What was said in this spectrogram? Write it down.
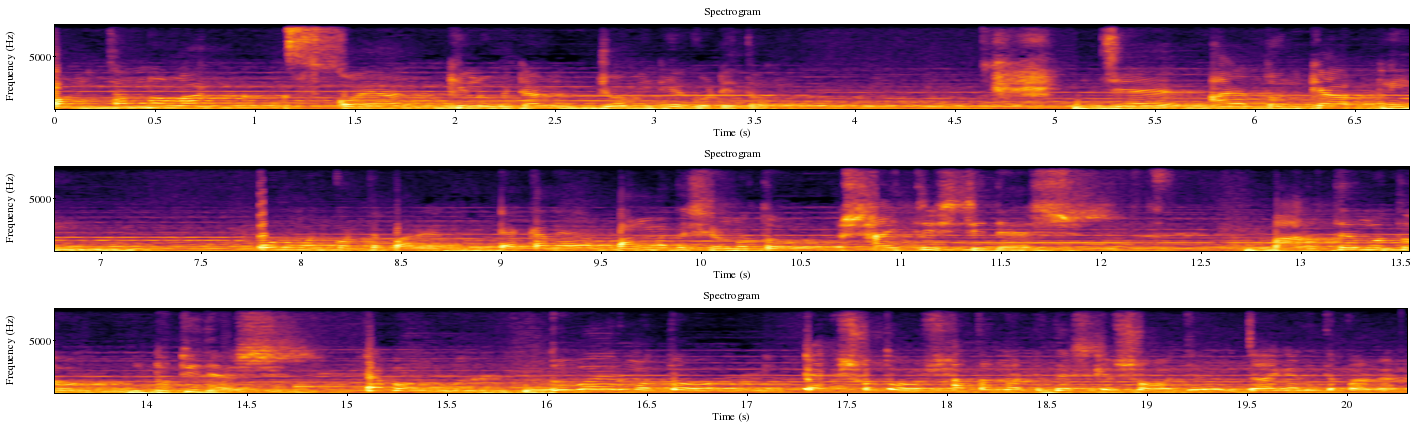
পঞ্চান্ন লাখ স্কোয়ার কিলোমিটার জমি নিয়ে গঠিত। যে আয়তনকে আপনি অনুমান করতে পারেন, এখানে বাংলাদেশের মতো সাঁত্রিশটি দেশ, ভারতের মতো দুটি দেশ এবং দুবাইয়ের মতো একশত সাতান্নটি দেশকে সহজে জায়গা দিতে পারবেন।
